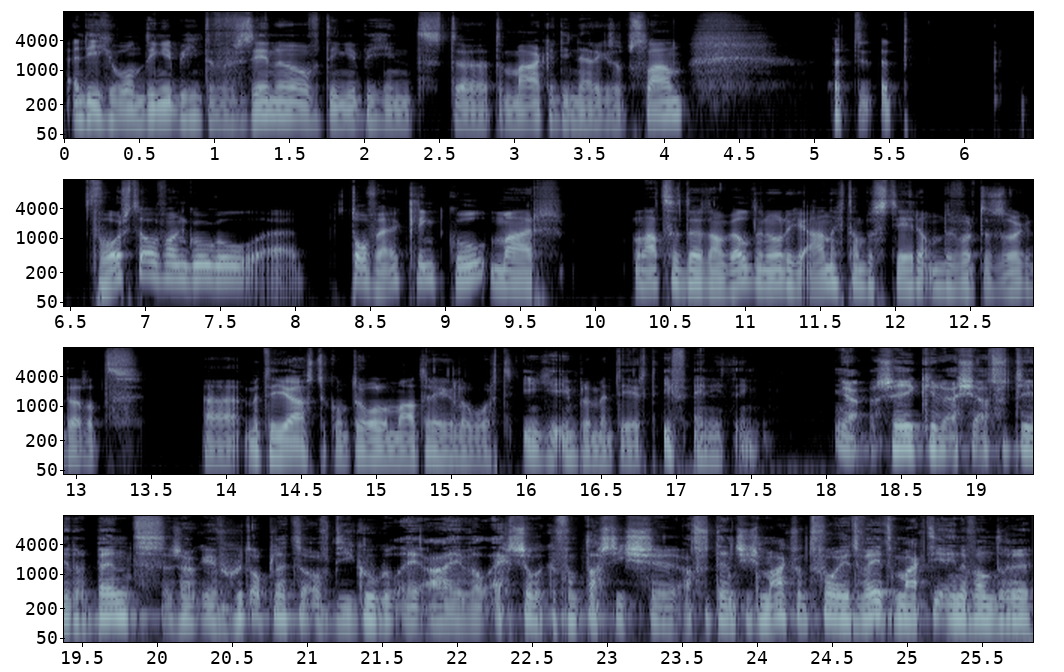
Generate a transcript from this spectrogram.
En die gewoon dingen begint te verzinnen of dingen begint te, te maken die nergens op slaan. Het, het voorstel van Google, uh, tof hè, klinkt cool, maar laat ze er dan wel de nodige aandacht aan besteden om ervoor te zorgen dat het uh, met de juiste controlemaatregelen wordt ingeïmplementeerd, if anything. Ja, zeker als je adverteerder bent, zou ik even goed opletten of die Google AI wel echt zulke fantastische advertenties maakt. Want voor je het weet maakt die een of andere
